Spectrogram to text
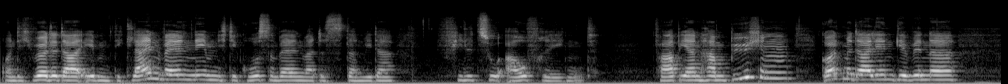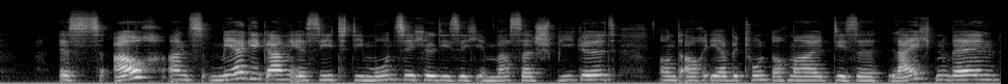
Und ich würde da eben die kleinen Wellen nehmen, nicht die großen Wellen, weil das ist dann wieder viel zu aufregend. Fabian Hambüchen, Goldmedaillengewinner, ist auch ans Meer gegangen. Er sieht die Mondsichel, die sich im Wasser spiegelt. Und auch er betont nochmal diese leichten Wellen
